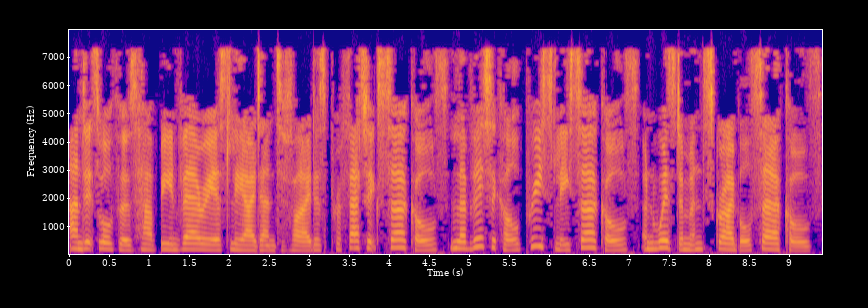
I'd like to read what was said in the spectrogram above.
and its authors have been variously identified as prophetic circles, Levitical priestly circles, and wisdom and scribal circles.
